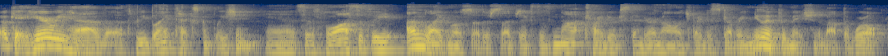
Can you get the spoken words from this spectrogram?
Okay, here we have a three blank text completion, and it says philosophy, unlike most other subjects, does not try to extend our knowledge by discovering new information about the world.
